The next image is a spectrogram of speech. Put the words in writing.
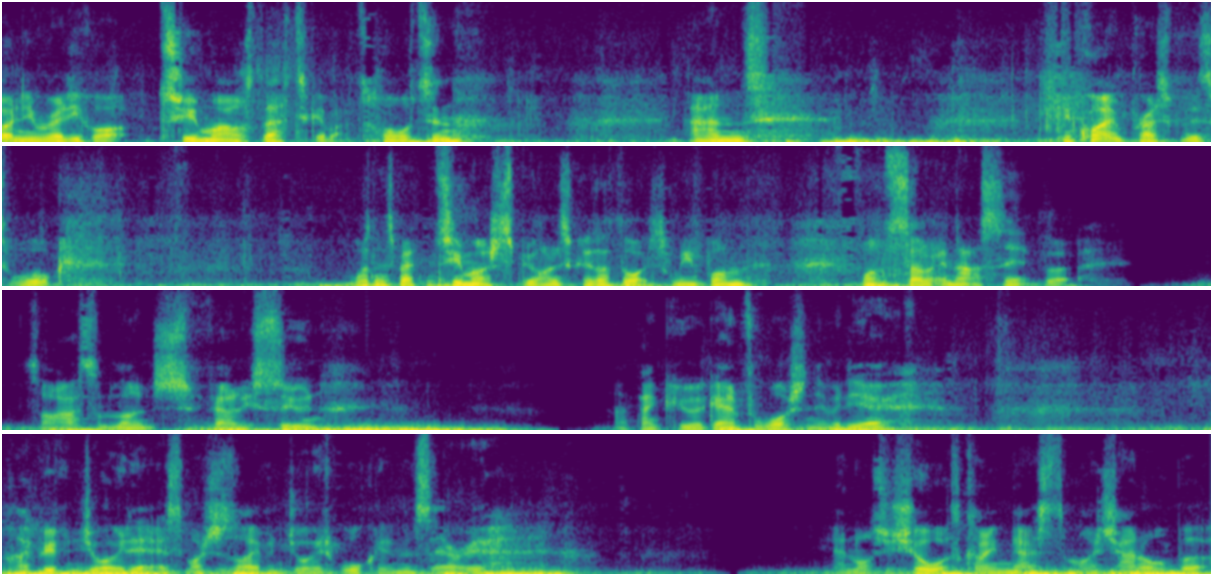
I've only really got two miles left to get back to Horton and I'm quite impressed with this walk. Wasn't expecting too much to be honest because I thought it's going to be one, one summit and that's it but so I'll have some lunch fairly soon and thank you again for watching the video. I hope you've enjoyed it as much as I've enjoyed walking in this area. I'm not too sure what's coming next to my channel but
